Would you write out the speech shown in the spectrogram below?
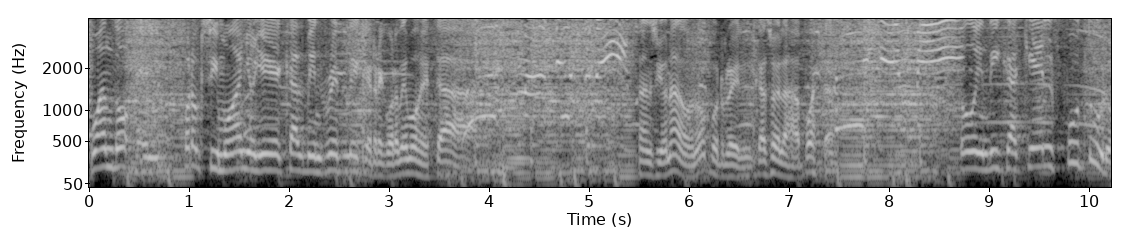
cuando el próximo año llegue Calvin Ridley, que recordemos está sancionado ¿no? por el caso de las apuestas. Todo indica que el futuro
